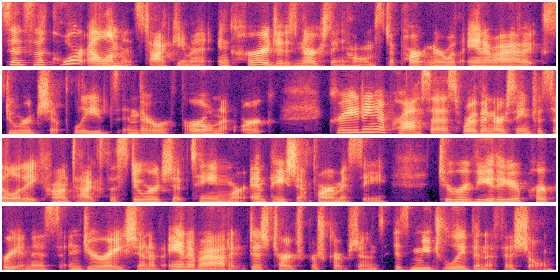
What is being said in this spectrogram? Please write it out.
Since the core elements document encourages nursing homes to partner with antibiotic stewardship leads in their referral network, creating a process where the nursing facility contacts the stewardship team or inpatient pharmacy to review the appropriateness and duration of antibiotic discharge prescriptions is mutually beneficial.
